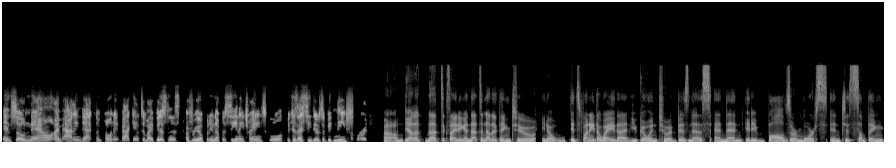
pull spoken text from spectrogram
And so now I'm adding that component back into my business of reopening up a CNA training school because I see there's a big need for it. Oh, yeah, that that's exciting. And that's another thing too. You know, it's funny the way that you go into a business and then it evolves or morphs into something.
